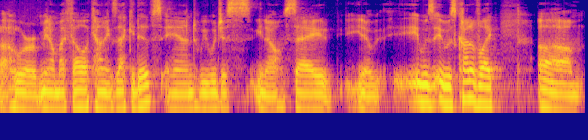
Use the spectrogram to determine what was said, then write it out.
Uh, who are you know my fellow account executives, and we would just you know say you know it was it was kind of like um,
